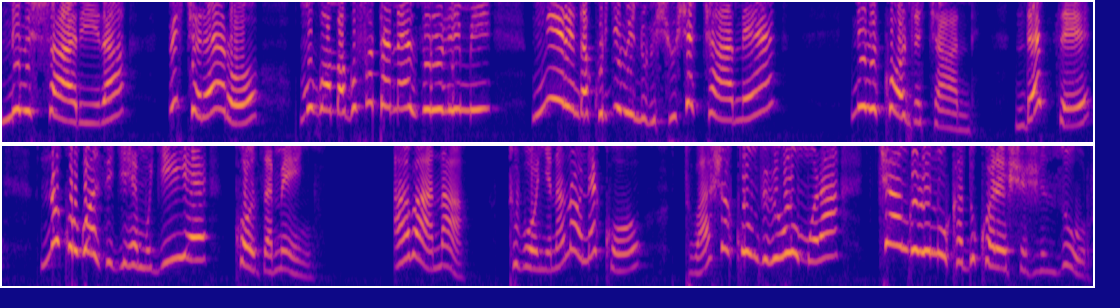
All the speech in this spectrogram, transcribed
n'ibisharira bityo rero mugomba gufata neza ururimi mwirinda kurya ibintu bishyushye cyane n'ibikonje cyane. Ndetse no kurwaza igihe mugiye koza amenyo. Abana tubonye nanone ko tubasha kumva ibihumura cyangwa ibinuka dukoresheje izuru.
